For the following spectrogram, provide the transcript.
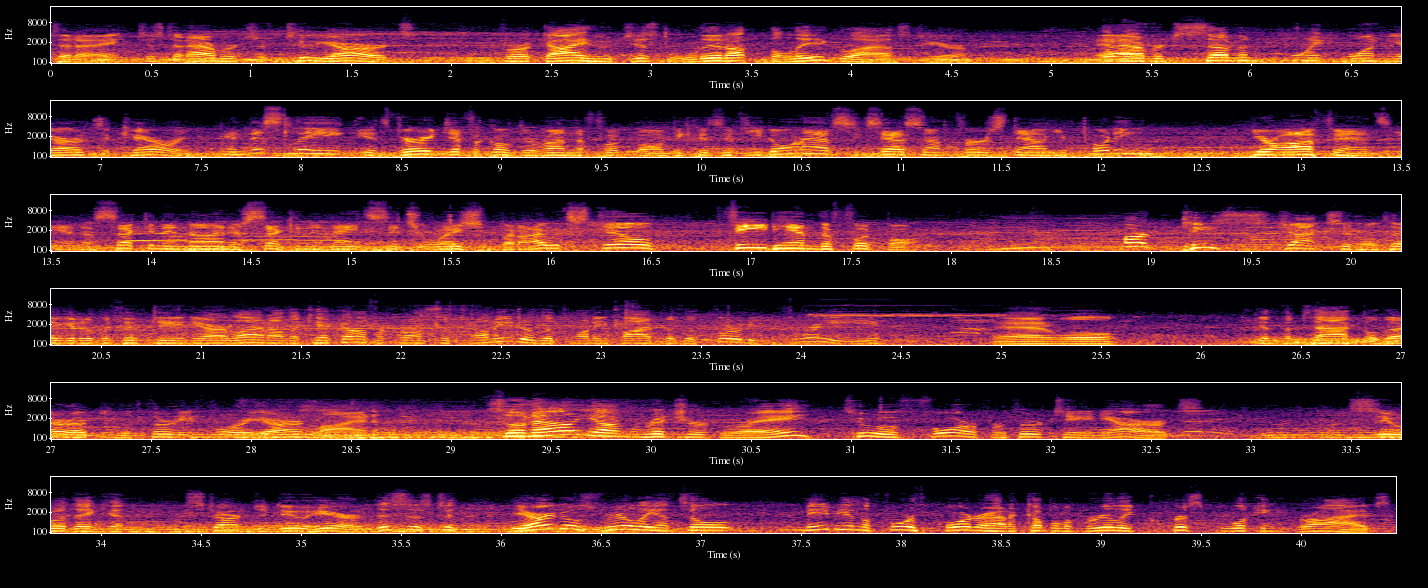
today, just an average of two yards for a guy who just lit up the league last year and Well- averaged 7.1 yards a carry. in this league, it's very difficult to run the football because if you don't have success on first down, you're putting your offense in a second and nine or second and eight situation. But I would still feed him the football. Martese Jackson will take it to the 15 yard line on the kickoff across the 20 to the 25 to the 33. And we'll get the tackle there up to the 34 yard line. So now young Richard Ray, two of four for 13 yards. Let's see what they can start to do here. This is to, the Argos really until maybe in the fourth quarter had a couple of really crisp looking drives.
